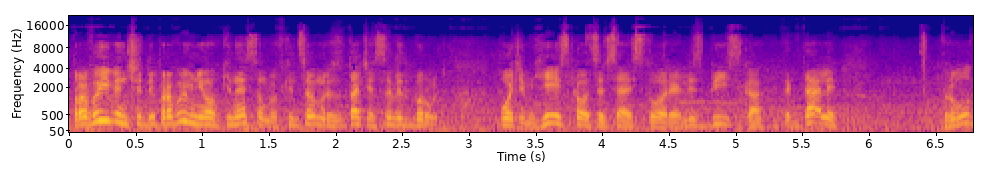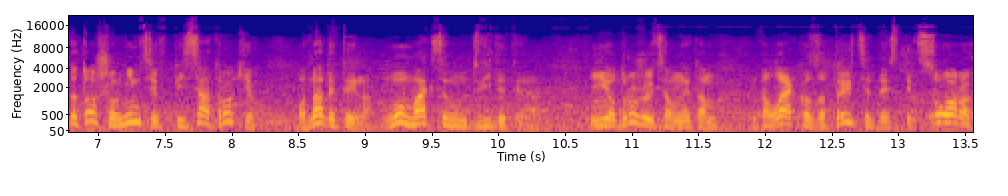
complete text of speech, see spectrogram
правий він чи не правий, в нього в кінцевому, в кінцевому результаті все відберуть. Потім гейська, оця вся історія, лесбійська і так далі привело до того, що в німців 50 років одна дитина, ну максимум дві дитини. І одружуються вони там далеко за 30, десь під 40.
